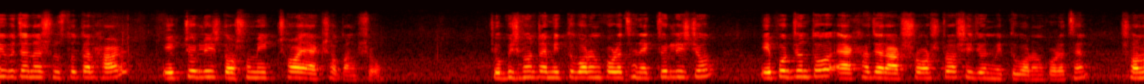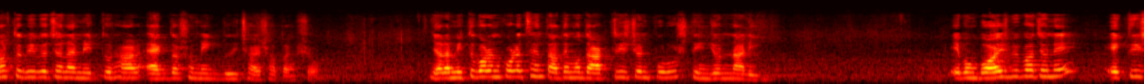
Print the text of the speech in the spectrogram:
বিবেচনায় সুস্থতার হার একচল্লিশ দশমিক ছয় এক শতাংশ। চব্বিশ ঘন্টায় মৃত্যুবরণ করেছেন একচল্লিশ জন। এ পর্যন্ত এক হাজার আটশো অষ্টআশি জন মৃত্যুবরণ করেছেন। শনাক্ত বিবেচনায় মৃত্যুর হার এক দশমিক দুই ছয় শতাংশ। যারা মৃত্যুবরণ করেছেন, তাদের মধ্যে আটত্রিশ জন পুরুষ, তিনজন নারী। এবং বয়স বিভাজনে একত্রিশ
